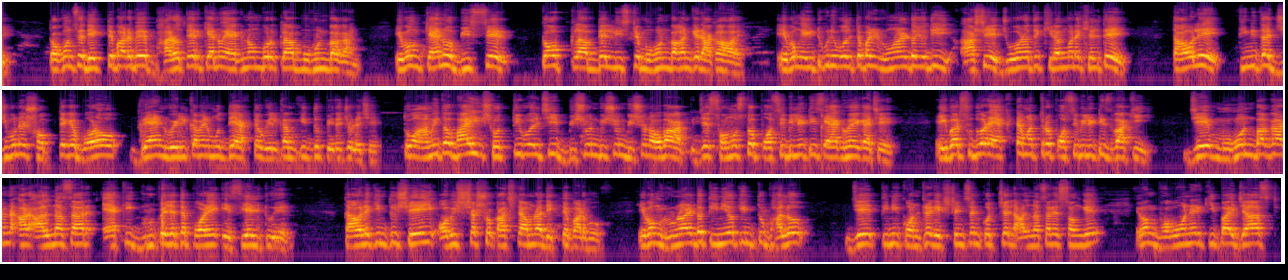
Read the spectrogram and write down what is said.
তখন সে দেখতে পারবে ভারতের কেন এক নম্বর ক্লাব মোহনবাগান এবং কেন বিশ্বের টপ ক্লাবদের লিস্টে মোহনবাগানকে রাখা হয়। এবং এইটুকুনি বলতে পারি, রোনাল্ডো যদি আসে, জুয়ারাতে, ক্রীড়াঙ্গনে খেলতে তাহলে তিনি তার জীবনের সব থেকে বড় গ্র্যান্ড ওয়েলকামের মধ্যে একটা ওয়েলকাম কিন্তু পেতে চলেছে। তো আমি তো ভাই সত্যি বলছি ভীষণ ভীষণ ভীষণ অবাক যে সমস্ত পসিবিলিটিস এক হয়ে গেছে। এইবার শুধু আর একটা মাত্র পসিবিলিটিস বাকি, যে মোহনবাগান আর আলনাসার একই গ্রুপে যেতে পড়ে এসিএল টু এর। তাহলে কিন্তু সেই অবিশ্বাস্য কাজটা আমরা দেখতে পারব। এবং রোনাল্ডো তিনিও কিন্তু ভালো যে তিনি কন্ট্রাক্ট এক্সটেনশন করছেন আল নাসারের সঙ্গে। এবং ভগবানের কৃপায় জাস্ট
